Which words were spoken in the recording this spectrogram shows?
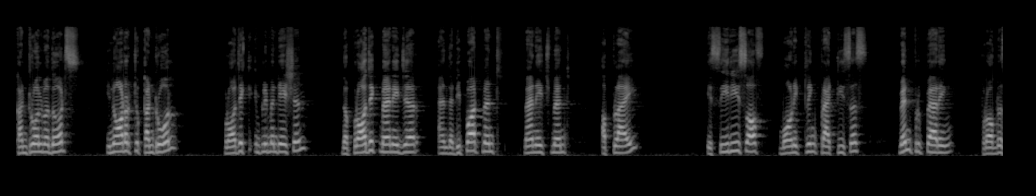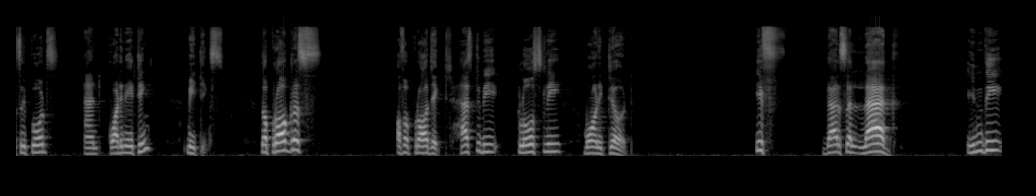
Control methods in order to control project implementation, the project manager and the department management apply a series of monitoring practices when preparing progress reports and coordinating meetings. The progress of a project has to be closely monitored. If there is a lag in the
